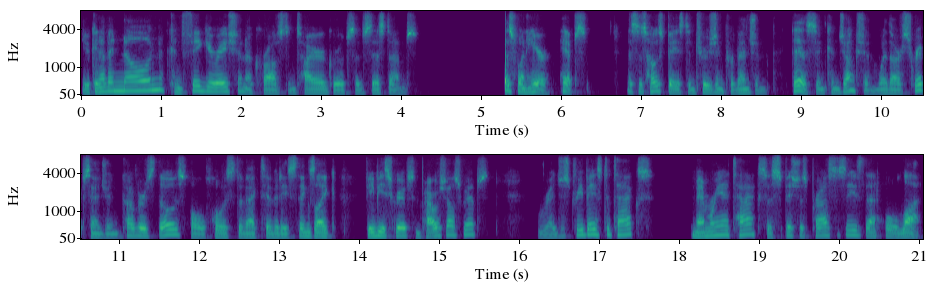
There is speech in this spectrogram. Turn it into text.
you can have a known configuration across entire groups of systems. This one here, HIPS. This is host-based intrusion prevention. This, in conjunction with our scripts engine, covers those whole host of activities, things like VB scripts and PowerShell scripts, registry-based attacks, memory attacks, suspicious processes, that whole lot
